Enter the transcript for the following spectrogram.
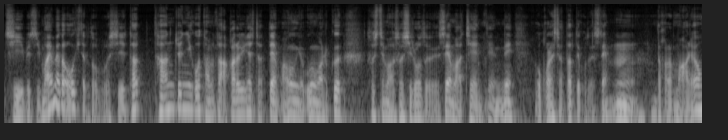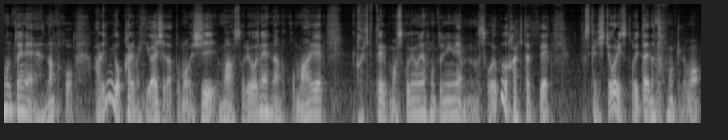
し、別に前々から起きてたと思うし、単純にこう、たまたま明るいになっちゃって、まあ、運よ、運悪く、そしてまあ、そ素人でですね、まあ、チェーン店で怒らしちゃったっていうことですね。うん。だからまあ、あれは本当にね、なんかこう、ある意味彼も被害者だと思うし、まあ、それをね、なんかこう、周りで書き立てるマスコミもね、本当にね、そういうことを書き立てて、確かに視聴率取りたいなと思うけども、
